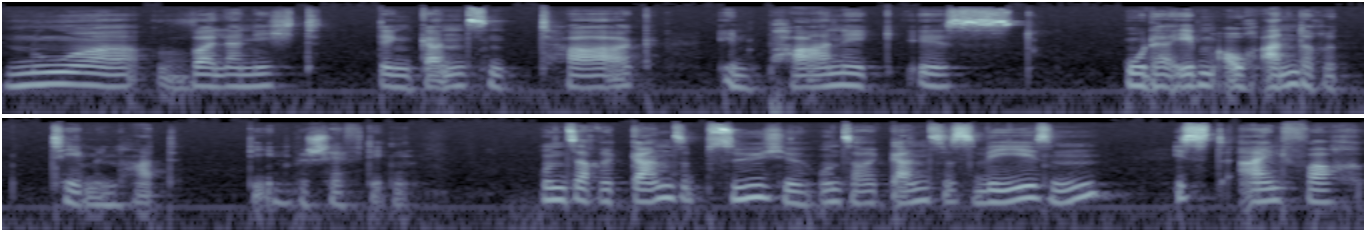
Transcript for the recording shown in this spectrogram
nur weil er nicht den ganzen Tag in Panik ist oder eben auch andere Themen hat, die ihn beschäftigen. Unsere ganze Psyche, unser ganzes Wesen ist einfach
